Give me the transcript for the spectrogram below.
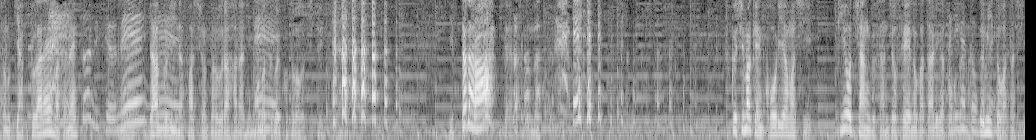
そのギャップがねまたね。そうですよえねー、ラブリーなファッションとは裏腹にものすごい言葉がきつい、言っただろみたいなことになって福島県郡山市ピオチャングさん女性の方ありがとうございます。ありがとうございます。海と私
